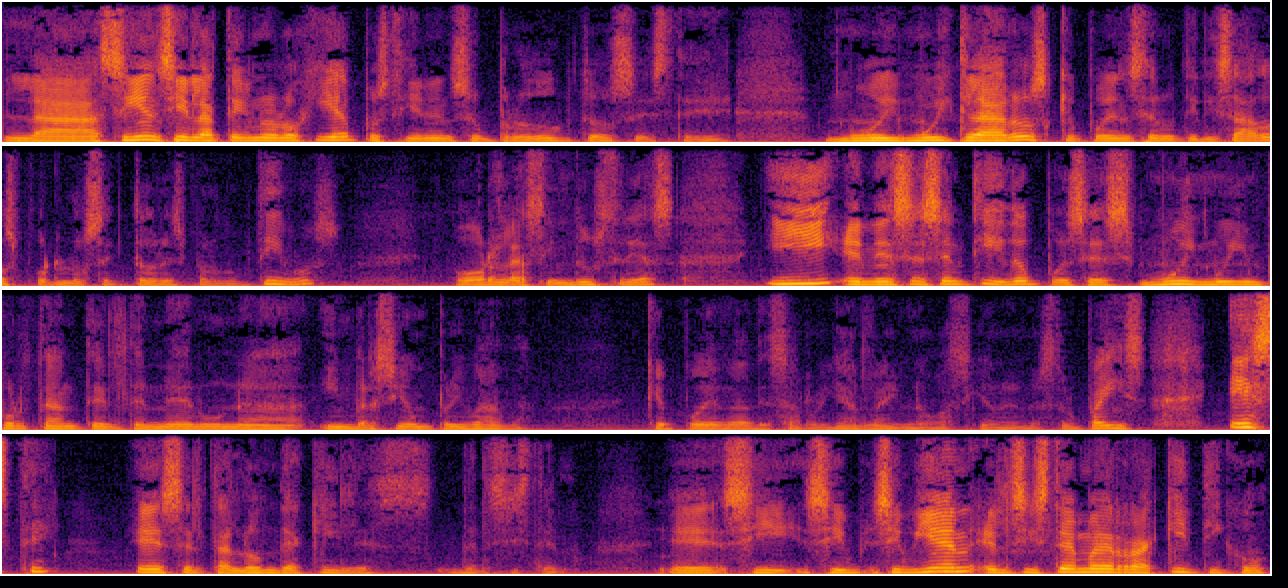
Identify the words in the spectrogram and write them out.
la ciencia y la tecnología pues tienen sus productos este, muy, muy claros que pueden ser utilizados por los sectores productivos por las industrias y en ese sentido pues es muy muy importante el tener una inversión privada que pueda desarrollar la innovación en nuestro país. Este es el talón de Aquiles del sistema. Eh, si, si, si, bien el sistema es raquítico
